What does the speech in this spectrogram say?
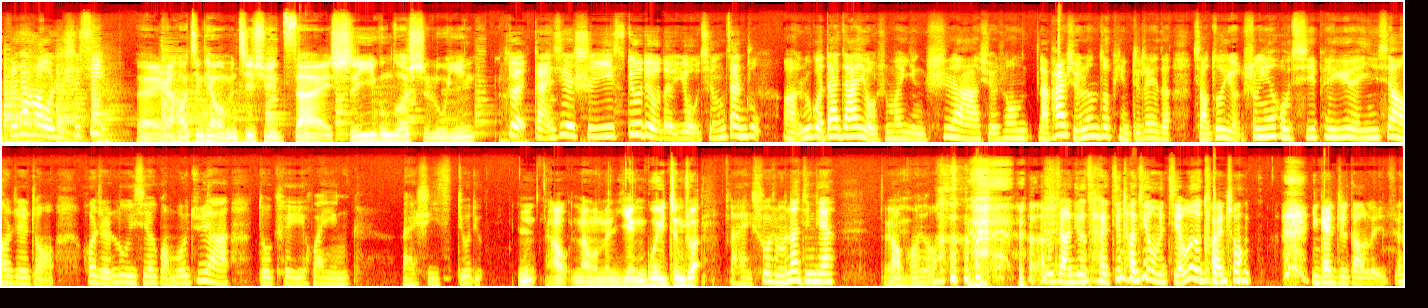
大家好，我是石溪。对，然后今天我们继续在十一工作室录音。对，感谢十一 Studio 的友情赞助啊！如果大家有什么影视啊、学生，哪怕是学生作品之类的，想做影声音后期、配乐、音效这种，或者录一些广播剧啊，都可以欢迎来十一 Studio。嗯，好，那我们言归正传。哎，说什么呢？今天老朋友有奖竞猜，经常听我们节目的观众。应该知道了，已经。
